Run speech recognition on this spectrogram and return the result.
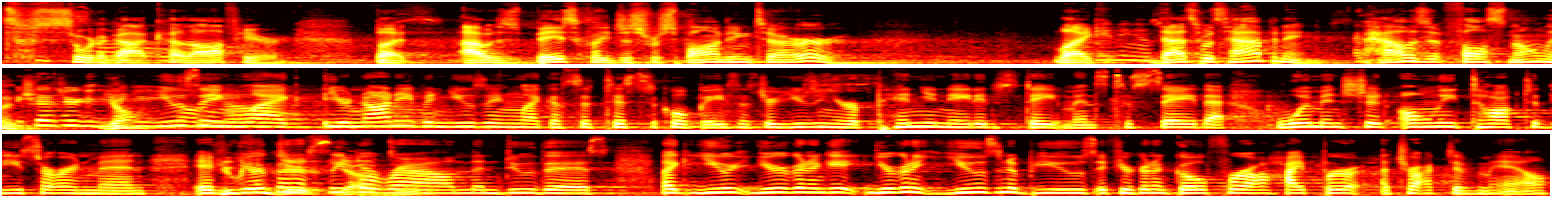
sort of got cut off here, but I was basically just responding to her. Like that's what's happening. How is it false knowledge? Because you're, you're Y'all- using like you're not even using like a statistical basis. You're using your opinionated statements to say that women should only talk to these certain men. If You you are gonna sleep yeah, do- around, then do this. Like you're you're gonna get you're gonna use and abuse if you're gonna go for a hyper attractive male.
